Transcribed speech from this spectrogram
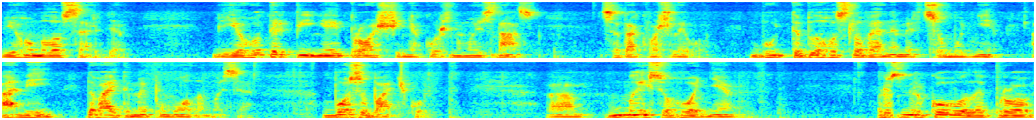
в Його милосердя, в Його терпіння і прощення кожному із нас. Це так важливо. Будьте благословеними в цьому дні. Амінь. Давайте ми помолимося. Боже Батьку, ми сьогодні розмірковували про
